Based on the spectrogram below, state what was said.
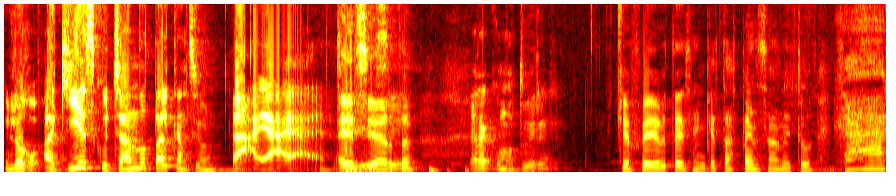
Y luego, aquí escuchando tal canción. Ay, ay, ay. Sí, es cierto. sí. Era como Twitter. Que Facebook te decían, ¿qué estás pensando? Y tú, ja,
